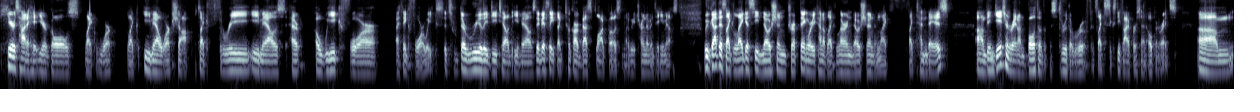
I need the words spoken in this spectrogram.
here's how to hit your goals, like work, like email workshop. It's like three emails a, week for I think four weeks. It's they're really detailed emails. They basically like took our best blog posts and like we turned them into emails. We've got this like legacy Notion drip thing where you kind of like learn Notion in like like 10 days. Um, the engagement rate on both of them is through the roof. It's like 65% open rates um,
